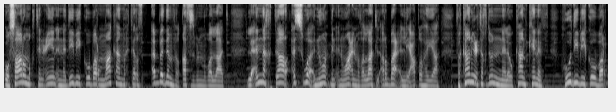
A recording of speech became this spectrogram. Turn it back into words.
وصاروا مقتنعين إن دي بي كوبر ما كان محترف ابدا في القفز بالمظلات لأنه اختار أسوأ نوع من أنواع المظلات الأربع اللي أعطوها إياه. فكانوا يعتقدون إنه لو كان كينيث هو دي بي كوبر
